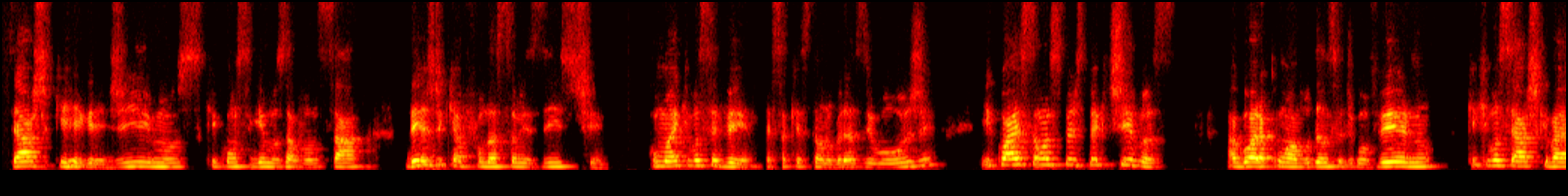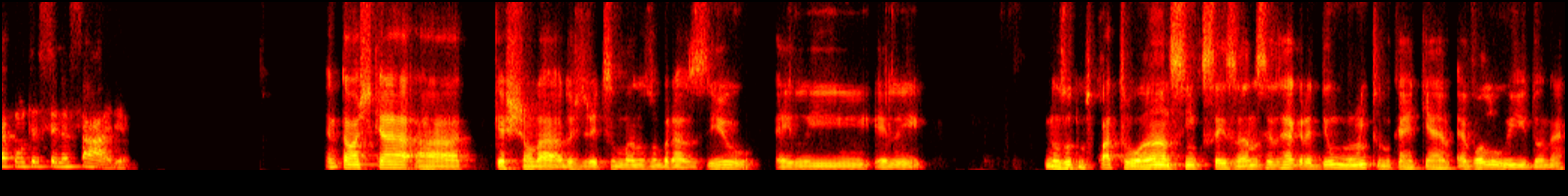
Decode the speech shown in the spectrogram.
Você acha que regredimos, que conseguimos avançar desde que a Fundação existe? Como é que você vê essa questão no Brasil hoje? E quais são as perspectivas agora com a mudança de governo? O que, que você acha que vai acontecer nessa área? Então, acho que a, a questão da, dos direitos humanos no Brasil, ele, ele, nos últimos quatro anos, cinco, seis anos, ele regrediu muito no que a gente tinha evoluído, né?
